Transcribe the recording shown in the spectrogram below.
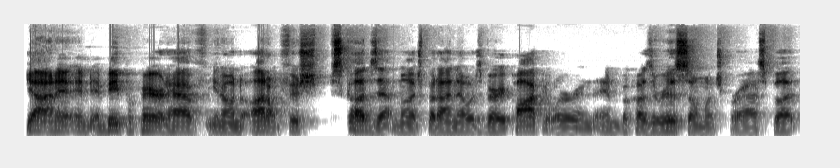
yeah, and, and and be prepared. Have you know? I don't fish scuds that much, but I know it's very popular, and and because there is so much grass. But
